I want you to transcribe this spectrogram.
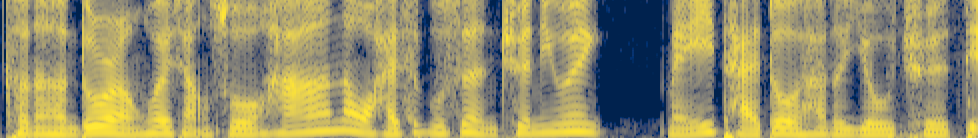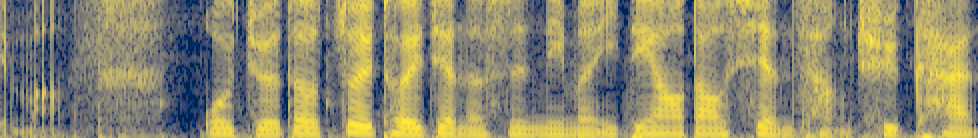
可能很多人会想说，哈，那我还是不是很确定，因为每一台都有它的优缺点嘛。我觉得最推荐的是，你们一定要到现场去看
